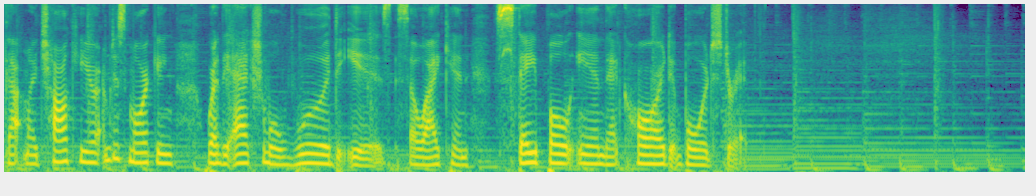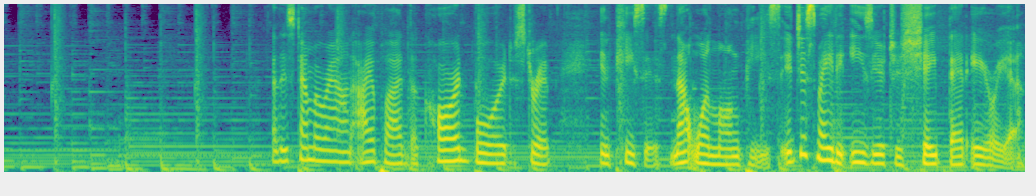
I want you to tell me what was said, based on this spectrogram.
got my chalk here. I'm just marking where the actual wood is so I can staple in that cardboard strip. This time around, I applied the cardboard strip in pieces, not one long piece. It just made it easier to shape that area.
